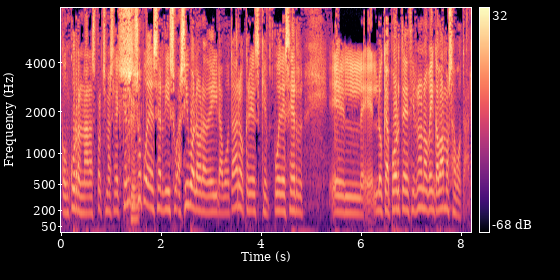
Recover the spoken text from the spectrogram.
concurran a las próximas elecciones, ¿eso puede ser disuasivo a la hora de ir a votar o crees que puede ser el, lo que aporte decir, no, no, venga, vamos a votar?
